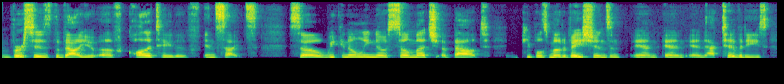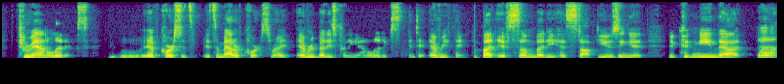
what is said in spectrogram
versus the value of qualitative insights. So we can only know so much about people's motivations and, and, and, and activities through analytics. Of course, it's, it's a matter of course, right? Everybody's putting analytics into everything. But if somebody has stopped using it, it could mean that, eh,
